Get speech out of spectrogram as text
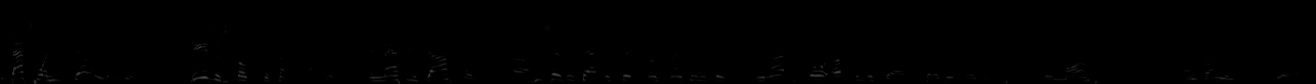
And that's what he's telling them here. Jesus spoke to something like this. In Matthew's gospel, uh, he says in chapter 6, verses 19, he says, Do not store up for yourselves treasures on earth where moths and vermin destroy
